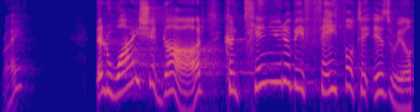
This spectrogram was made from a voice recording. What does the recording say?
Right? Then why should God continue to be faithful to Israel,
